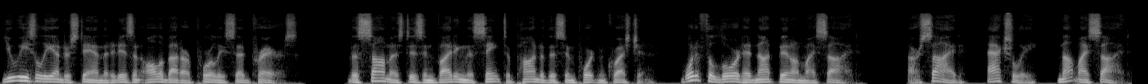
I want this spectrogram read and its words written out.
you easily understand that it isn't all about our poorly said prayers. The psalmist is inviting the saint to ponder this important question What if the Lord had not been on my side? Our side, actually, not my side.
